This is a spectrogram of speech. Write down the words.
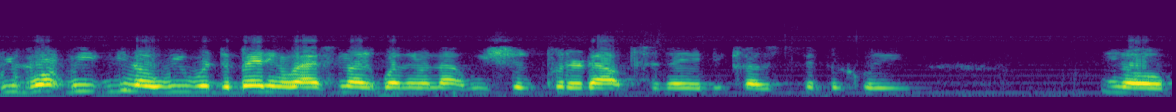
we wa- we you know we were debating last night whether or not we should put it out today because typically, you know,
